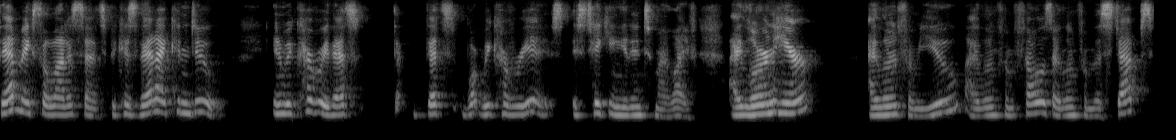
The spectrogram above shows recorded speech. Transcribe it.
that makes a lot of sense because that I can do. In recovery, that's that's what recovery is, is taking it into my life. I learn here, I learn from you, I learn from fellows, I learn from the steps,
